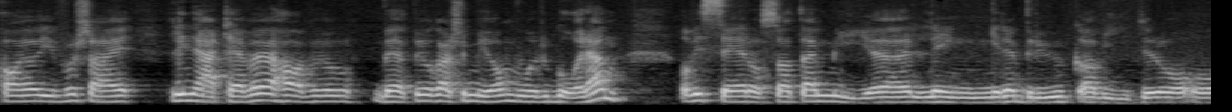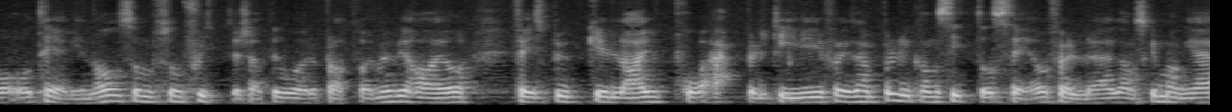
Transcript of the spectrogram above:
har jo i og for seg Lineær-TV vet vi jo kanskje mye om hvor går hen. Og vi ser også at det er mye lengre bruk av videoer og, og, og TV-innhold som, som, flytter seg til våre plattformer. Vi har jo Facebook Live på Apple TV f.eks. Du kan sitte og se og følge ganske mange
